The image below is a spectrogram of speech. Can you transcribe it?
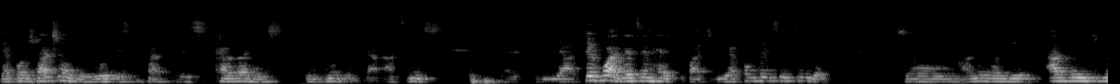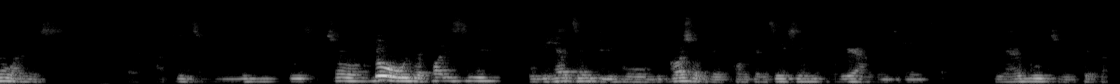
the construction of the road is, is covering Kaldor improvement at least. Uh, we are people are getting hurt, but we are compensating them. So I mean, on the average, no one is uh, at least. So though the policy will be hurting people because of the compensation rearrangement, they are able to get an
